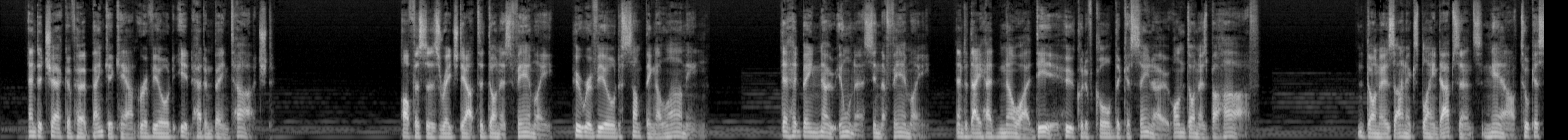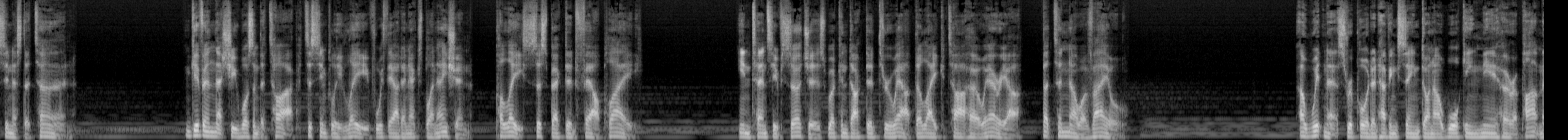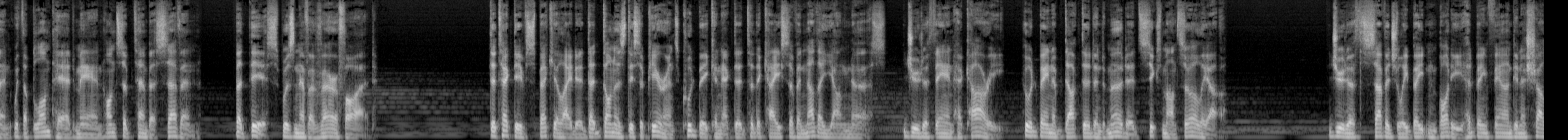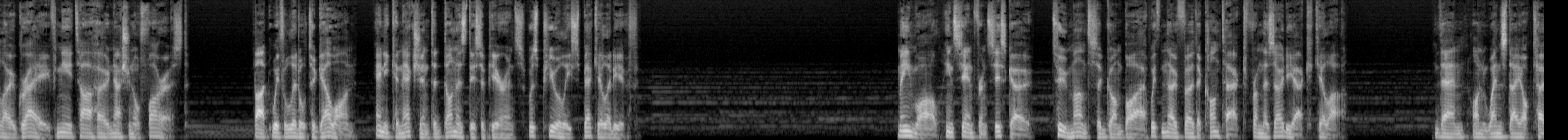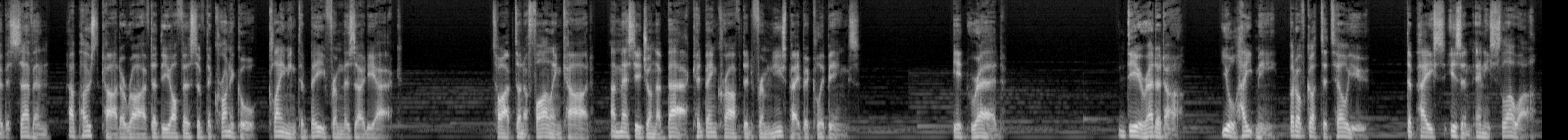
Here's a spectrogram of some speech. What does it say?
and a check of her bank account revealed it hadn't been touched. Officers reached out to Donna's family, who revealed something alarming. There had been no illness in the family, and they had no idea who could have called the casino on Donna's behalf. Donna's unexplained absence now took a sinister turn. Given that she wasn't the type to simply leave without an explanation, police suspected foul play. Intensive searches were conducted throughout the Lake Tahoe area, but to no avail. A witness reported having seen Donna walking near her apartment with a blonde haired man on September 7, but this was never verified. Detectives speculated that Donna's disappearance could be connected to the case of another young nurse, Judith Ann Hakari, who had been abducted and murdered six months earlier. Judith's savagely beaten body had been found in a shallow grave near Tahoe National Forest. But with little to go on, any connection to Donna's disappearance was purely speculative. Meanwhile, in San Francisco, two months had gone by with no further contact from the Zodiac killer. Then, on Wednesday, October 7, a postcard arrived at the office of the Chronicle claiming to be from the Zodiac. Typed on a filing card, a message on the back had been crafted from newspaper clippings. It read Dear editor, you'll hate me, but I've got to tell you, the pace isn't any slower.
